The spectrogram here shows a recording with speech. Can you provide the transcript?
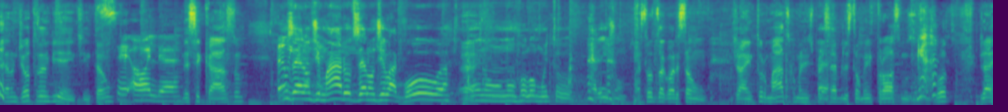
eram de outro ambiente. Então, Cê- olha. nesse caso, Uns eram de mar, outros eram de lagoa. É. Aí não, não rolou muito parem junto. mas todos agora estão já enturmados, como a gente percebe, eles estão bem próximos uns dos outros. Já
